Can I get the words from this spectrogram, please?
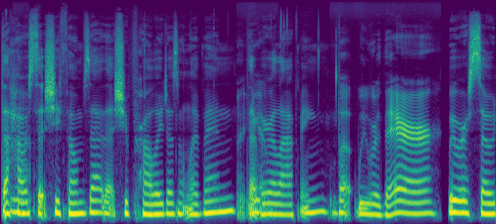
the Yeah. house that she films at that she probably doesn't live in. That we were laughing. But we were there, We were so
